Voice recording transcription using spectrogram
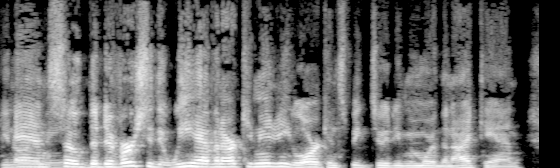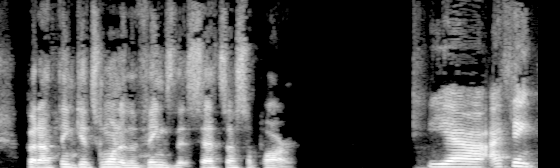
You know what I and mean? so the diversity that we have in our community, Laura can speak to it even more than I can. But I think it's one of the things that sets us apart. Yeah, I think.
